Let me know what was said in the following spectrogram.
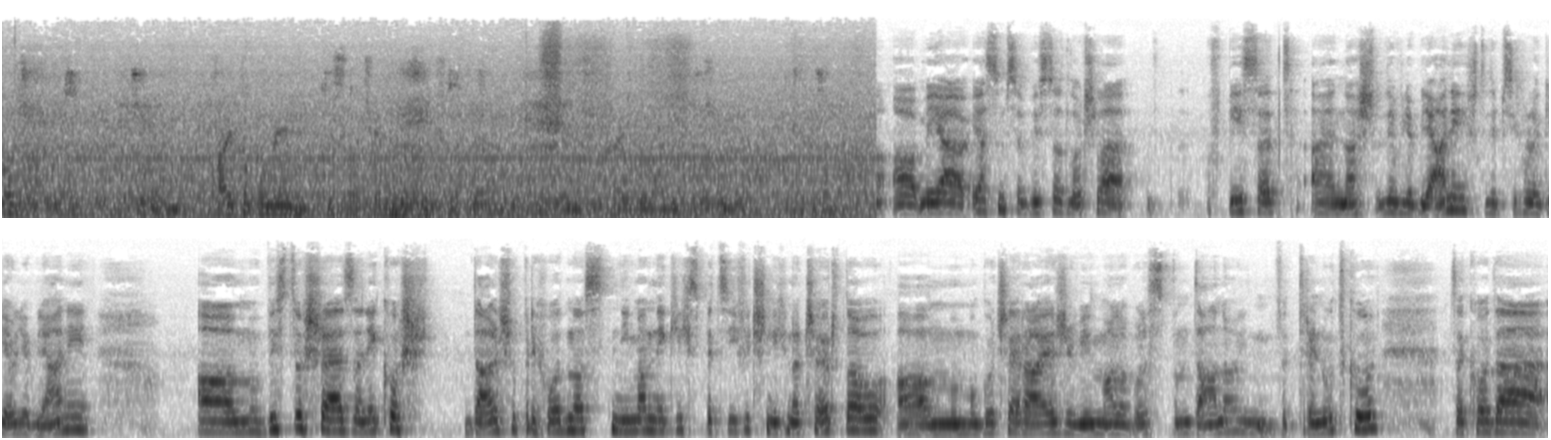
točno kaj to pomeni, če se o čem razmišljate, kaj bi radi počeli? Um, ja, jaz sem se v bistvu odločila vpisati uh, na študij v Ljubljani, študij psihologije v Ljubljani. Um, v bistvu še za neko daljšo prihodnost nimam nekih specifičnih načrtov, um, mogoče raje živim malo bolj spontano in v trenutku. Tako da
